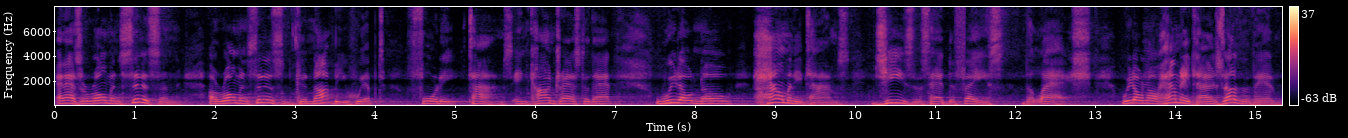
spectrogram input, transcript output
And as a Roman citizen, a Roman citizen could not be whipped 40 times. In contrast to that, we don't know how many times Jesus had to face the lash. We don't know how many times, other than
